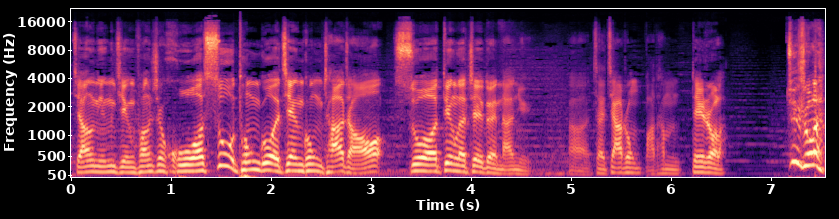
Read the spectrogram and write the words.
江宁警方是火速通过监控查找，锁定了这对男女，啊，在家中把他们逮着了。举手来，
